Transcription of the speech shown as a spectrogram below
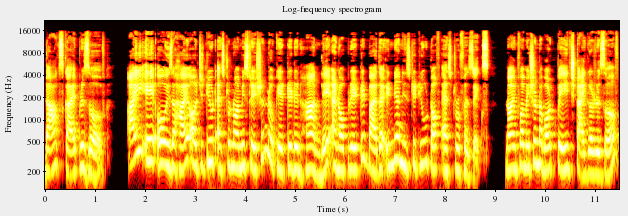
dark sky preserve. IAO is a high altitude astronomy station located in Hanle and operated by the Indian Institute of Astrophysics. Now information about Pench Tiger Reserve.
